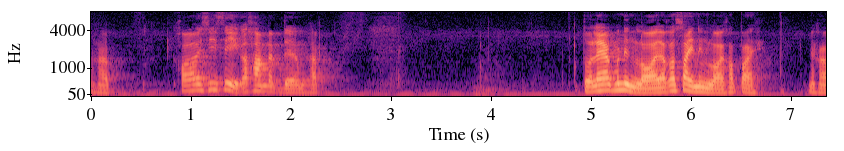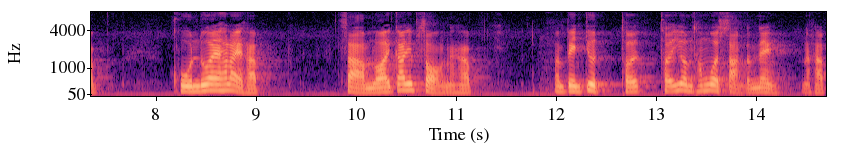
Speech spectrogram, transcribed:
นะครับ ข้อที่สี่ก็ทำแบบเดิมครับ ตัวแรกมันหนึ่งร้อยแล้วก็ใส่หนึ่งร้อยเข้าไปนะครับ คูณด้วยเท่าไหร่ครับสามร้อยเก้าสิบสองนะครับ มันเป็นจุดทศทศนิยมทั้งหมดสามตำแหน่งนะครับ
